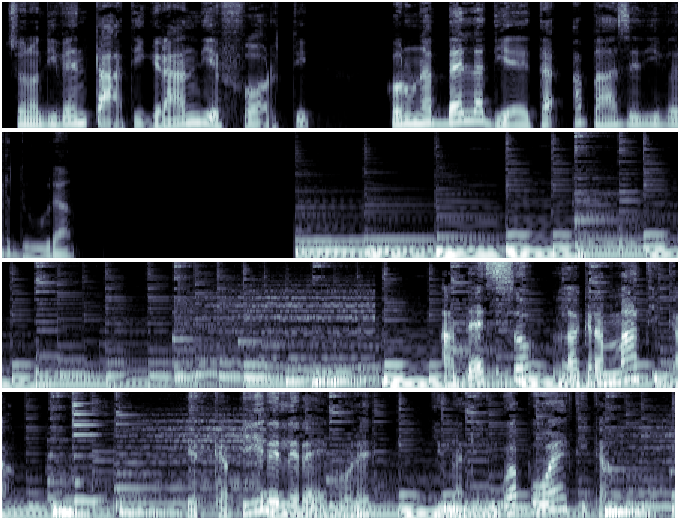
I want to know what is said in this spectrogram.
sono diventati grandi e forti con una bella dieta a base di verdura. Adesso la grammatica. Per capire le regole di una lingua poetica.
